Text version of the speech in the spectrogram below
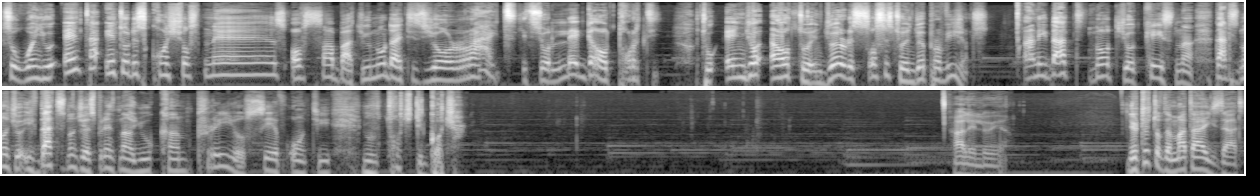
So when you enter into this consciousness of Sabbath, you know that it is your right, it's your legal authority to enjoy health, to enjoy resources, to enjoy provisions. And if that's not your case now, that's not your if that's not your experience now, you can pray yourself until you touch the gotcha. Hallelujah. The truth of the matter is that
